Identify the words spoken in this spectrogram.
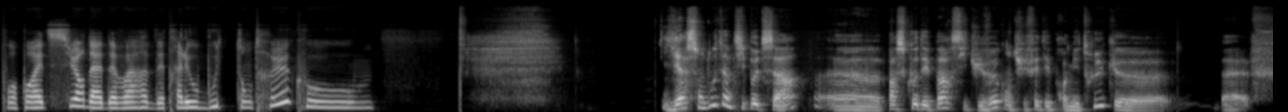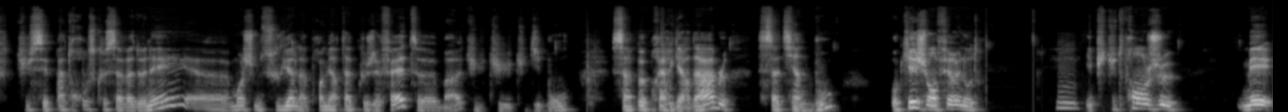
Pour pour être sûr d'a d'avoir d'être allé au bout de ton truc ou? Il y a sans doute un petit peu de ça, euh, parce qu'au départ, si tu veux, quand tu fais tes premiers trucs, euh, bah, pff, tu sais pas trop ce que ça va donner. Euh, moi, je me souviens de la première table que j'ai faite, euh, bah, tu, tu, tu dis, bon, c'est à peu près regardable, ça tient debout, ok, je vais en faire une autre. Mmh. Et puis tu te prends en jeu. Mais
